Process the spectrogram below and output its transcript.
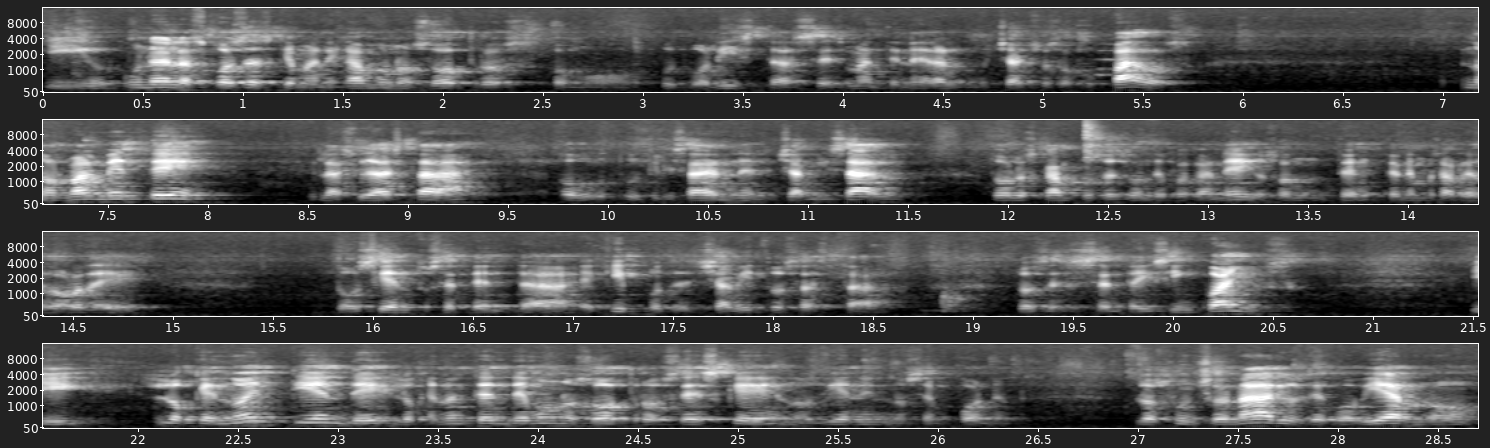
y una de las cosas que manejamos nosotros como futbolistas es mantener a los muchachos ocupados. Normalmente la ciudad está utilizada en el chamizal, todos los campos es donde juegan ellos, tenemos alrededor de 270 equipos, de chavitos hasta los de 65 años. Y lo que no entiende, lo que no entendemos nosotros es que nos vienen y nos imponen. Los funcionarios de gobierno,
